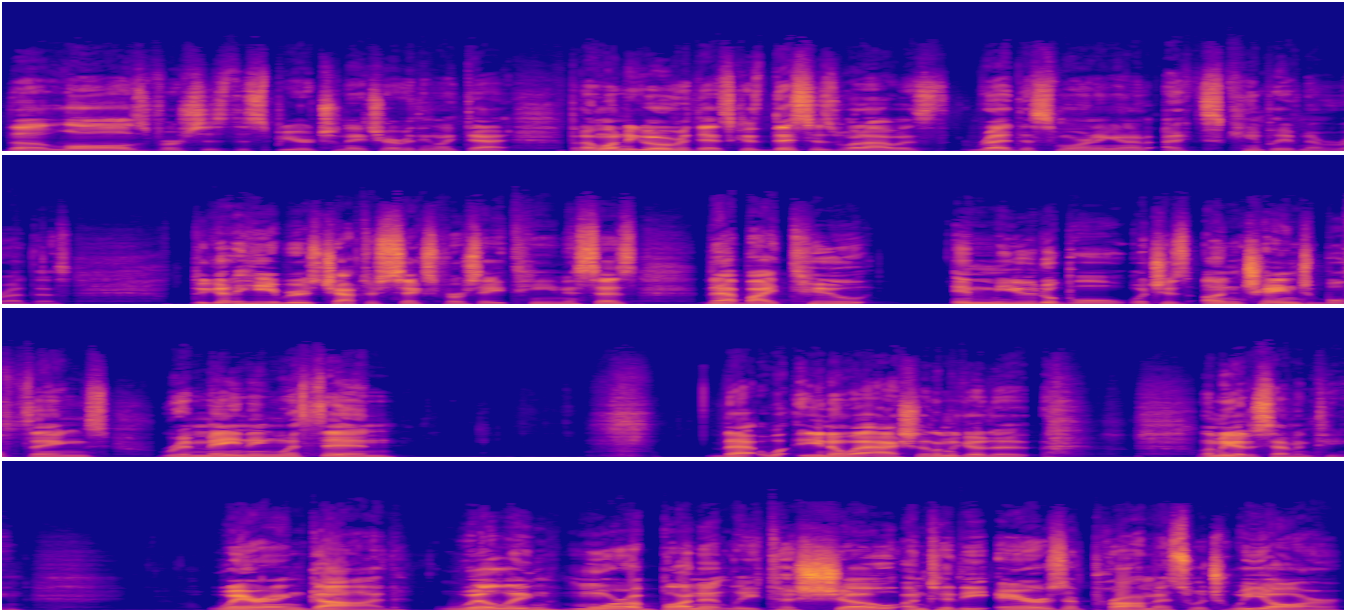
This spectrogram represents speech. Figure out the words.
the laws versus the spiritual nature, everything like that. But I wanted to go over this because this is what I was read this morning, and I, I just can't believe I've never read this. To go to Hebrews chapter 6, verse 18, it says that by two immutable, which is unchangeable things remaining within that you know what actually let me go to let me go to 17 wherein God willing more abundantly to show unto the heirs of promise which we are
